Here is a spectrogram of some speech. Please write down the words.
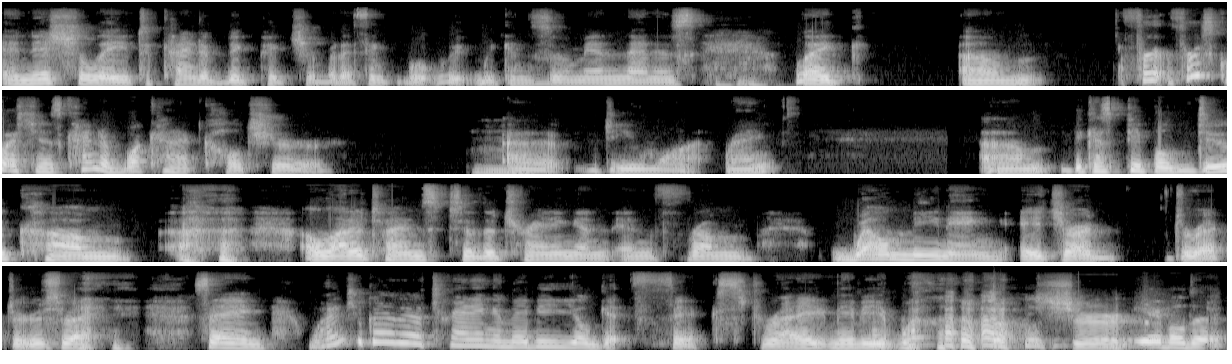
initially to kind of big picture, but I think what we, we can zoom in then is mm-hmm. like, um, first question is kind of what kind of culture mm. uh, do you want, right? Um, because people do come a lot of times to the training and, and from well-meaning HR directors, right, saying, "Why don't you go to that training and maybe you'll get fixed, right? Maybe it will sure be able to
